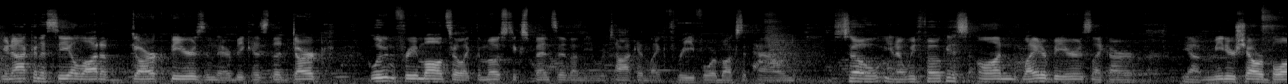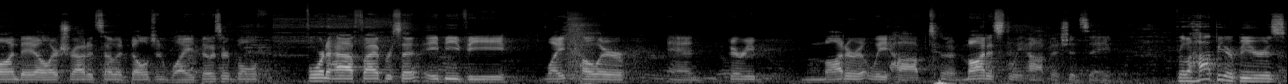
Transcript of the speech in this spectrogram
you're not going to see a lot of dark beers in there because the dark gluten-free malts are like the most expensive. I mean, we're talking like three, four bucks a pound. So you know, we focus on lighter beers like our yeah, Meteor Shower Blonde Ale, our Shrouded Summit Belgian White. Those are both four and a half, five percent ABV, light color, and very moderately hopped, uh, modestly hopped, I should say. For the hoppier beers,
